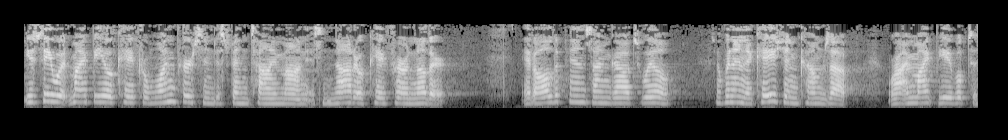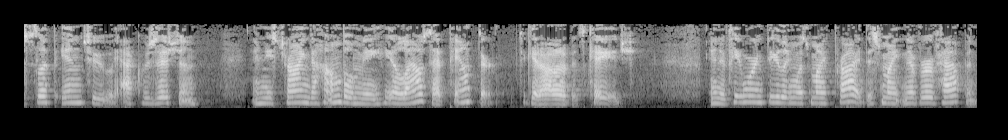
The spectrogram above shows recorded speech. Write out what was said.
You see, what might be okay for one person to spend time on is not okay for another. It all depends on God's will. So when an occasion comes up, where I might be able to slip into acquisition. And he's trying to humble me. He allows that panther to get out of its cage. And if he weren't dealing with my pride, this might never have happened.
